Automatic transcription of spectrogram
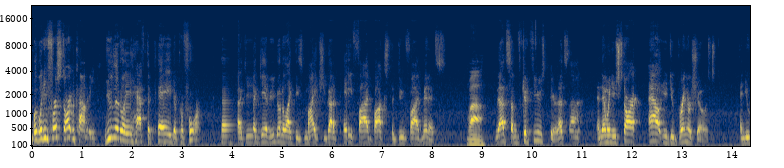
well, when you first start in comedy, you literally have to pay to perform. Like you give, you go to like these mics, you got to pay five bucks to do five minutes. Wow. That's I'm confused here. That's not. And then when you start out, you do bringer shows, and you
